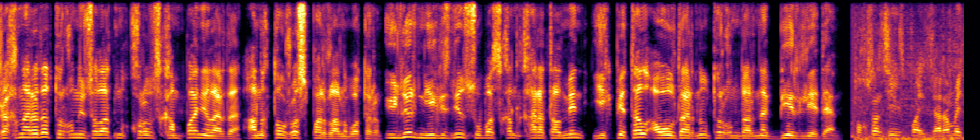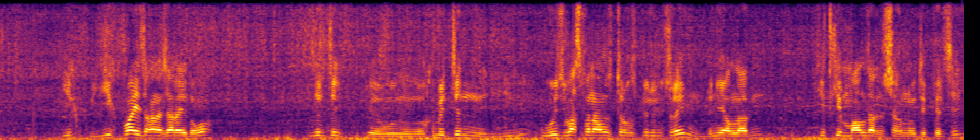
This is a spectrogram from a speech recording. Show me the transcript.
жақын арада тұрғын үй салатын құрылыс компанияларды анықтау жоспарланып отыр. Үйлер негізінен су басқан қаратал мен екпетал ауылдарының тұрғындарына беріледі. Тоқсан сегіз пайыз жарамайды. Екі пайыз ғана жарайды ғой. Сіздер тек үкіметтен өз баспанамызды тұрғызып беруін сұраймын дүнияларын. Кеткен малдардың шығынын өтеп берсе?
